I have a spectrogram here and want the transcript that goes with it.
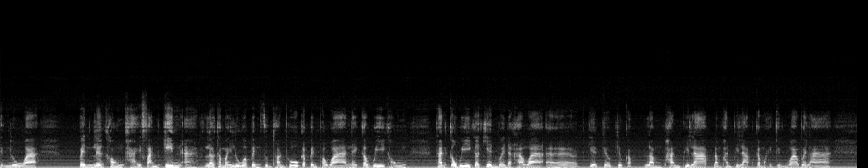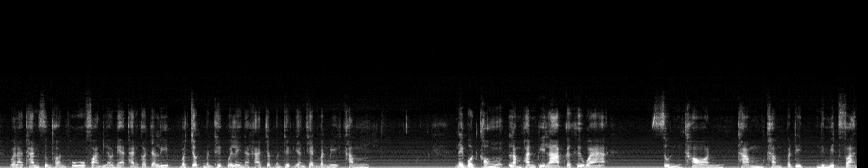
ถึงรู้ว่าเป็นเรื่องของขายฝันกินอะแล้วทำไมรู้ว่าเป็นสุนทรภู่ก็เป็นเพราะว่าในกวีของท่านกวีก็เขียนไว้นะคะว่าเออเกี่ยวเกี่ยวเกี่ยวกับลำพันธ์พิราบลำพันธ์พิราบก็หมายถึงว่าเวลาเวลาท่านสุนทรภู่ฝันแล้วเนี่ยท่านก็จะรีบมาจดบันทึกไว้เลยนะคะ จดบันทึกอย่างเช่นมันมีคำในบทของลำพันธ์พิราบก็คือว่า สุนทรทำคำประดิษฐ์นิมิตฝัน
